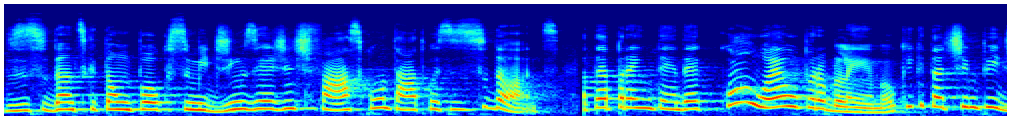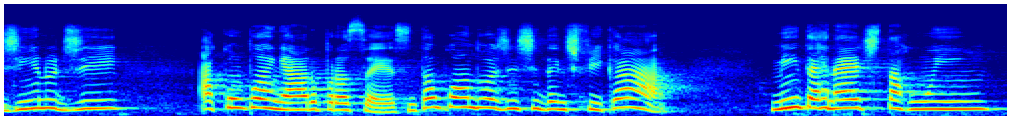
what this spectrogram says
dos estudantes que estão um pouco sumidinhos e a gente faz contato com esses estudantes. Até para entender qual é o problema, o que está te impedindo de acompanhar o processo. Então, quando a gente identifica, ah, minha internet está ruim,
